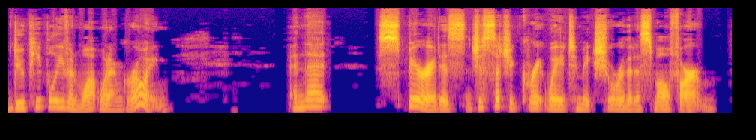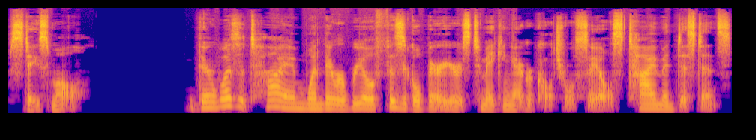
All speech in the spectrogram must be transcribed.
Do people even want what I'm growing? And that spirit is just such a great way to make sure that a small farm stays small. There was a time when there were real physical barriers to making agricultural sales time and distance.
